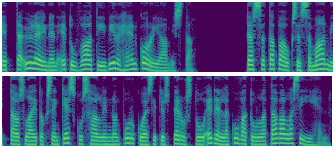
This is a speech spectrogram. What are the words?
Että yleinen etu vaatii virheen korjaamista. Tässä tapauksessa maanmittauslaitoksen keskushallinnon purkuesitys perustuu edellä kuvatulla tavalla siihen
